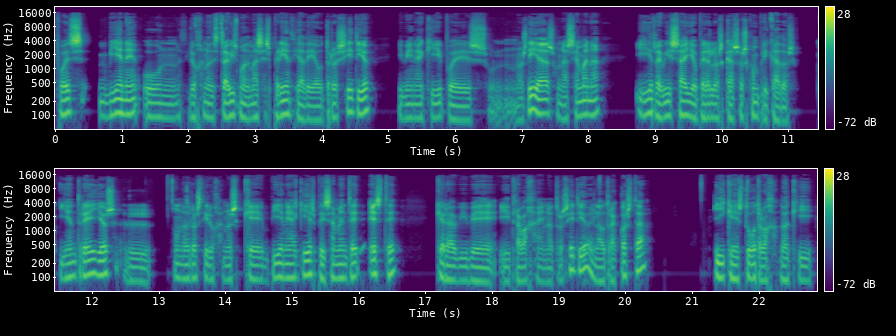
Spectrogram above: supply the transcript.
pues viene un cirujano de estrabismo de más experiencia de otro sitio y viene aquí pues unos días, una semana y revisa y opera los casos complicados. Y entre ellos, uno de los cirujanos que viene aquí es precisamente este, que ahora vive y trabaja en otro sitio, en la otra costa, y que estuvo trabajando aquí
